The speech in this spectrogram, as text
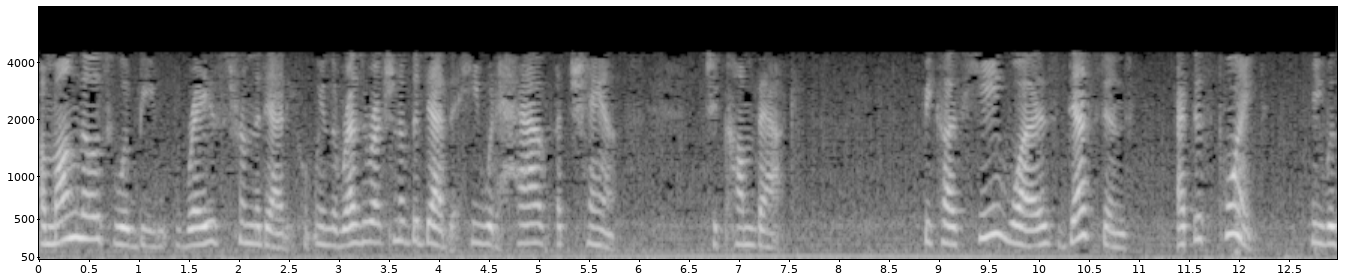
among those who would be raised from the dead, in the resurrection of the dead, that he would have a chance to come back. Because he was destined, at this point, he was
